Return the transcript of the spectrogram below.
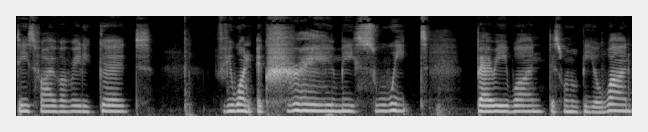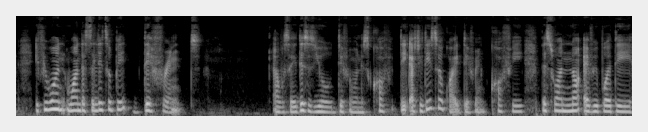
these five are really good. If you want a creamy, sweet berry one, this one will be your one. If you want one that's a little bit different, I would say this is your different one. is coffee. Actually, these are quite different. Coffee. This one, not everybody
